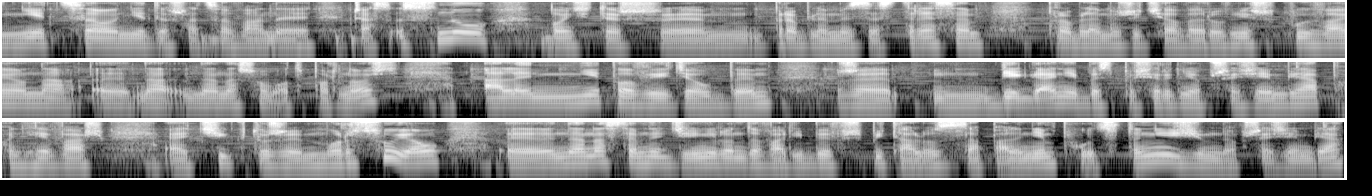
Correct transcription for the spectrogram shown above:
nieco niedoszacowany czas snu, bądź też problemy ze stresem, problemy życiowe również wpływają na, e, na, na naszą odporność, ale nie powiedziałbym, że mm, bieganie bezpośrednio przeziębia, ponieważ e, ci, którzy morsują, e, na następny dzień lądowaliby w szpitalu z zapaleniem płuc. To nie zimno przeziębia,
